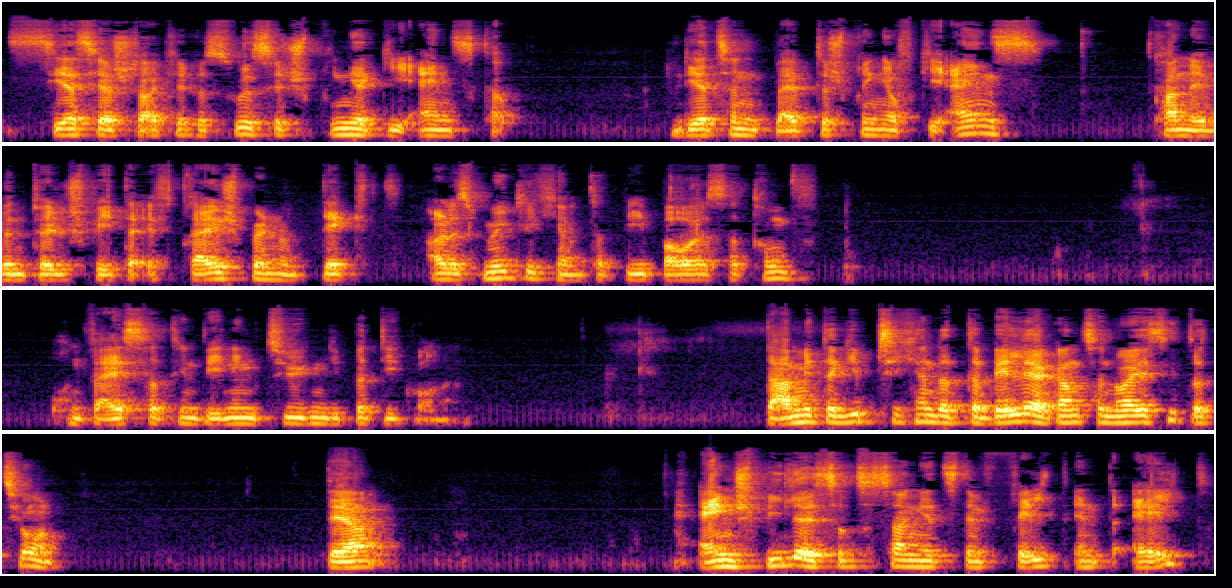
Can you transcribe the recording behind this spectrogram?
sehr, sehr starke Ressource Springer G1 gehabt. Und jetzt bleibt der Springer auf G1, kann eventuell später F3 spielen und deckt alles Mögliche und der B-Bauer ist ein Trumpf. Und Weiß hat in wenigen Zügen die Partie gewonnen. Damit ergibt sich an der Tabelle eine ganz neue Situation. Der ein Spieler ist sozusagen jetzt dem Feld enteilt.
